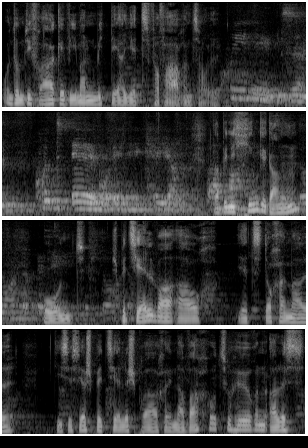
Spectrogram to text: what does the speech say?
und um die Frage, wie man mit der jetzt verfahren soll. Da bin ich hingegangen und speziell war auch jetzt doch einmal diese sehr spezielle Sprache Navajo zu hören. Alles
